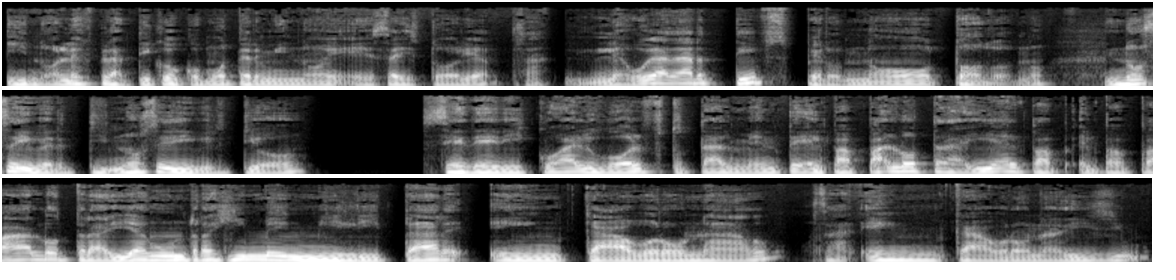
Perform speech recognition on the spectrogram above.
Y no les platico cómo terminó esa historia. O sea, les voy a dar tips, pero no todos, ¿no? No se, no se divirtió, se dedicó al golf totalmente. El papá lo traía, el, papá lo traía en un régimen militar encabronado, o sea, encabronadísimo.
